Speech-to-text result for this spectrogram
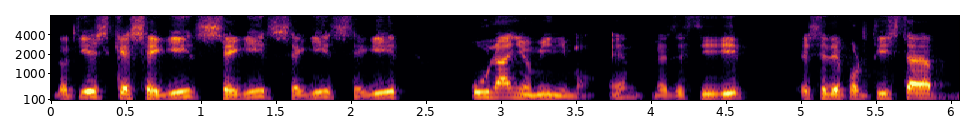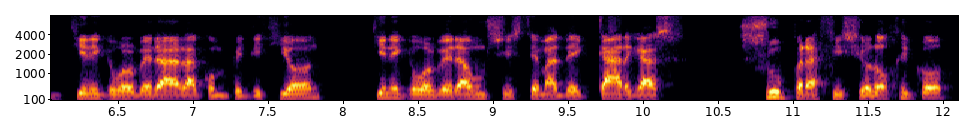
lo tienes que seguir, seguir, seguir, seguir un año mínimo. ¿eh? Es decir, ese deportista tiene que volver a la competición, tiene que volver a un sistema de cargas suprafisiológico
